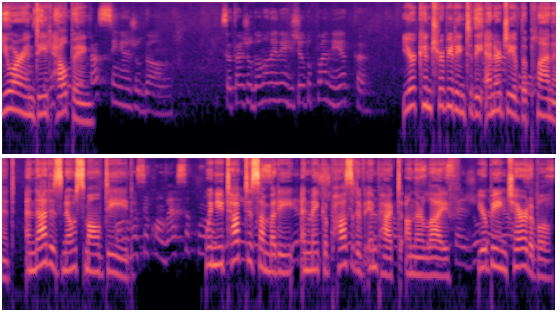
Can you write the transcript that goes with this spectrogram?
you are indeed helping. Você está sim ajudando. Você está ajudando na energia do planeta. You're contributing to the energy of the planet, and that is no small deed. When you talk to somebody and make a positive impact on their life, you're being charitable.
